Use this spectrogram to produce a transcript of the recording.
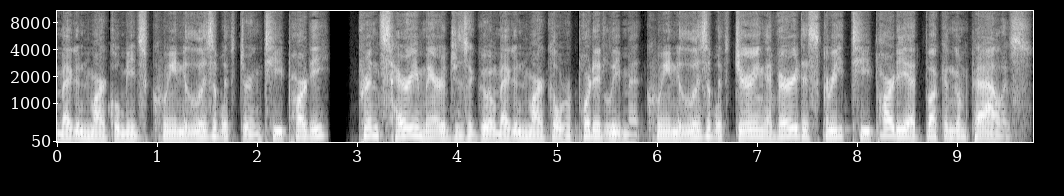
Meghan Markle meets Queen Elizabeth during Tea Party. Prince Harry marriages ago Meghan Markle reportedly met Queen Elizabeth during a very discreet tea party at Buckingham Palace.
